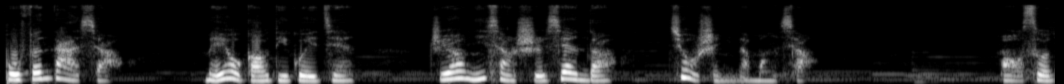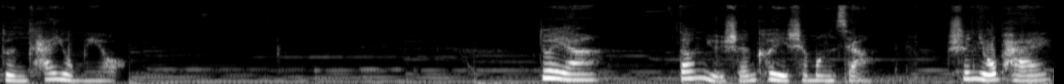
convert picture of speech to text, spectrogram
不分大小，没有高低贵贱，只要你想实现的，就是你的梦想。”茅塞顿开，有没有？对呀，当女神可以是梦想，吃牛排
